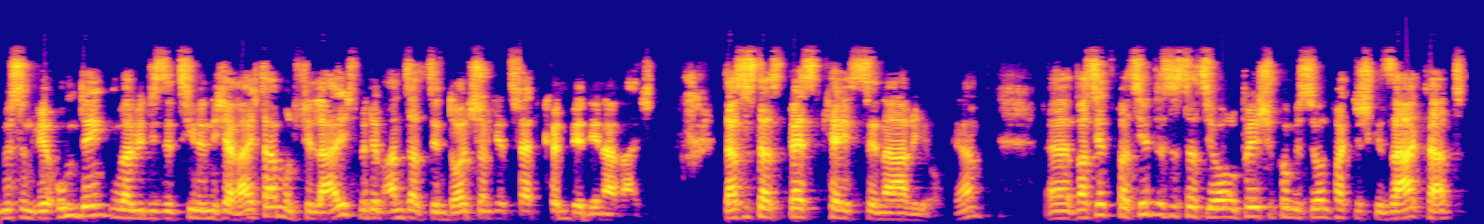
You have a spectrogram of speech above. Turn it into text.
müssen wir umdenken, weil wir diese Ziele nicht erreicht haben. Und vielleicht mit dem Ansatz, den Deutschland jetzt fährt, können wir den erreichen. Das ist das Best-Case-Szenario. Ja? Äh, was jetzt passiert ist, ist, dass die Europäische Kommission praktisch gesagt hat,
